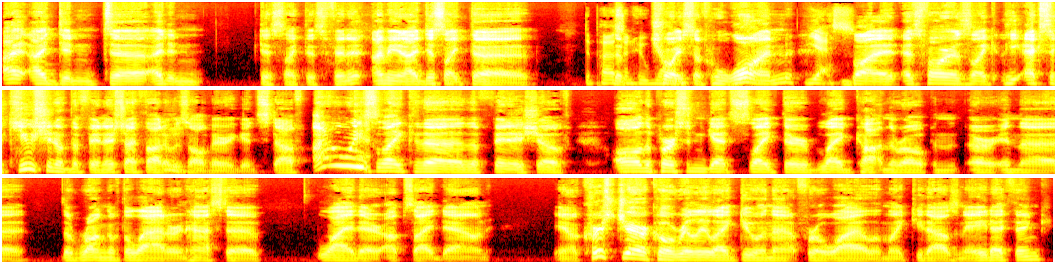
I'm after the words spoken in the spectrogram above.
I I didn't uh, I didn't dislike this finish. I mean, I disliked the The person the who choice won. of who won. Yes. But as far as like the execution of the finish, I thought it was Hmm. all very good stuff. I always like the the finish of oh the person gets like their leg caught in the rope and or in the the rung of the ladder and has to lie there upside down. You know, Chris Jericho really liked doing that for a while in like 2008, I think.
